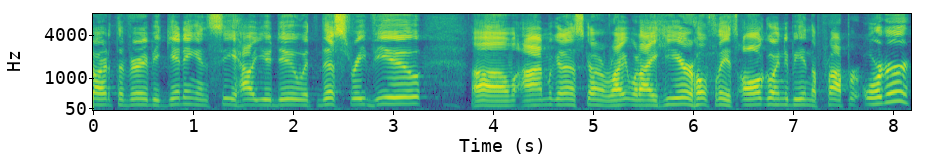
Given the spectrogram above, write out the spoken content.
start at the very beginning and see how you do with this review. Um, I'm just going to write what I hear. Hopefully, it's all going to be in the proper order.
